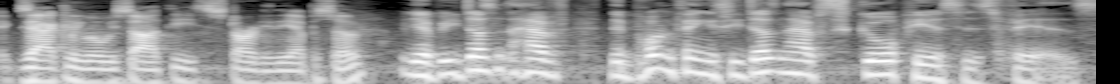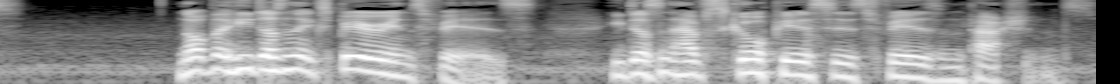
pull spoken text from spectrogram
exactly what we saw at the start of the episode. Yeah, but he doesn't have. The important thing is he doesn't have Scorpius's fears. Not that he doesn't experience fears. He doesn't have Scorpius's fears and passions.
